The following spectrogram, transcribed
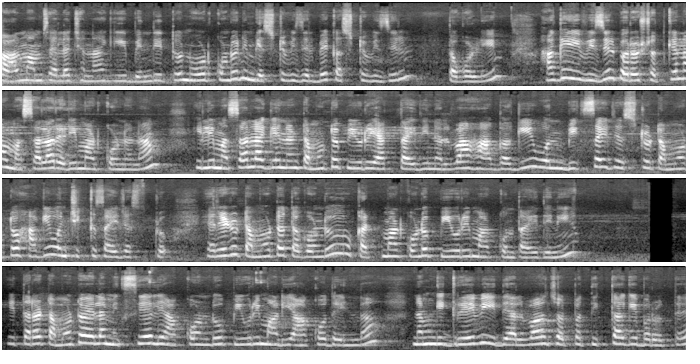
ಕಾಲು ಮಾಂಸ ಎಲ್ಲ ಚೆನ್ನಾಗಿ ಬೆಂದಿತ್ತು. ನೋಡಿಕೊಂಡು ನಿಮ್ಗೆ ಎಷ್ಟು ವಿಸಿಲ್ ಬೇಕು ಅಷ್ಟು ವಿಸಿಲ್. ತಗೊಳ್ಳಿ. ಹಾಗೆ ಈ ವಿಸಿಲ್ ಬರೋಷ್ಟೊತ್ತಿಗೆ ನಾವು ಮಸಾಲ ರೆಡಿ ಮಾಡ್ಕೊಳ್ಳೋಣ. ಇಲ್ಲಿ ಮಸಾಲಾಗೆ ನಾನು ಟೊಮೊಟೊ ಪ್ಯೂರಿ ಹಾಕ್ತಾ ಇದ್ದೀನಲ್ವ? ಹಾಗಾಗಿ ಒಂದು ಬಿಗ್ ಸೈಜಷ್ಟು ಟೊಮೊಟೊ, ಹಾಗೆ ಒಂದು ಚಿಕ್ಕ ಸೈಜಷ್ಟು ಎರಡು ಟೊಮೊಟೊ ತಗೊಂಡು ಕಟ್ ಮಾಡಿಕೊಂಡು ಪ್ಯೂರಿ ಮಾಡ್ಕೊತಾ ಇದ್ದೀನಿ. ಈ ಥರ ಟೊಮೊಟೊ ಎಲ್ಲ ಮಿಕ್ಸಿಯಲ್ಲಿ ಹಾಕ್ಕೊಂಡು ಪ್ಯೂರಿ ಮಾಡಿ ಹಾಕೋದ್ರಿಂದ ನಮಗೆ ಗ್ರೇವಿ ಇದೆ ಅಲ್ವಾ? ಸ್ವಲ್ಪ ತಿಕ್ಕಾಗಿ ಬರುತ್ತೆ.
